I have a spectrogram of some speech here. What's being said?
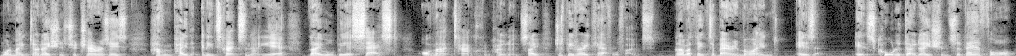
want to make donations to charities, haven't paid any tax in that year, they will be assessed on that tax component. So just be very careful, folks. Another thing to bear in mind is it's called a donation, so therefore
